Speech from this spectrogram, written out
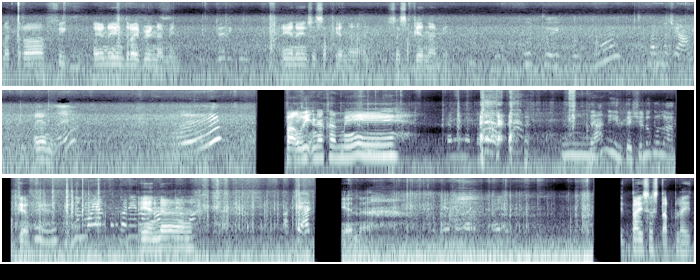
ma-traffic. Ayun na yung driver namin. Very good. Ayun na yung sasakyan na ano, sasakyan namin. good good good good. Sama siya. Ayan. oh. Eh? Eh? Pauwi na kami. Kanino to? Dani, intention ko lang. Okay, okay. Tignan mo yan kung kanino. Ayan na. Ate, ate. Ayan na. Tayo sa stoplight.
